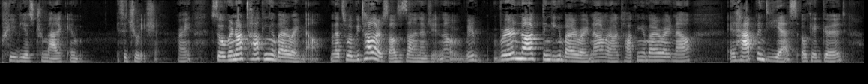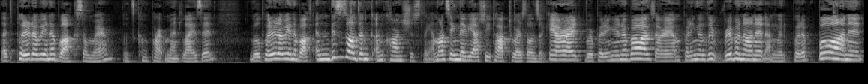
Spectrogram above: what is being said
previous traumatic situation right? So we're not talking about it right now. And that's what we tell ourselves. As INFJ no we're, we're not thinking about it right now. We're not talking about it right now it happened, yes. Okay, good. Let's put it away in a box somewhere. Let's compartmentalize it. We'll put it away in a box. And this is all done unconsciously. I'm not saying that we actually talk to ourselves, okay, all right, we're putting it in a box. All right, I'm putting a ribbon on it. I'm going to put a bow on it.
